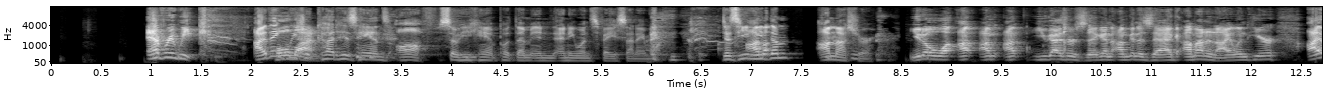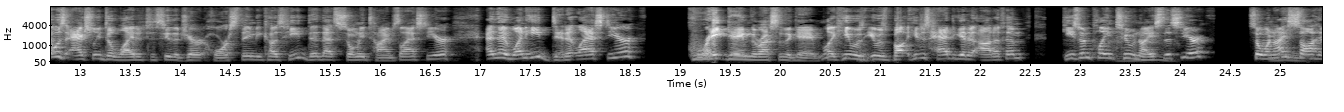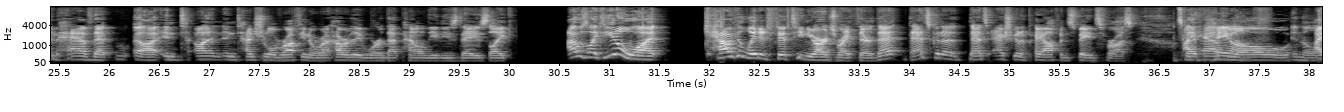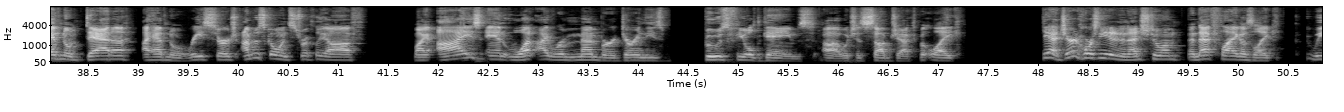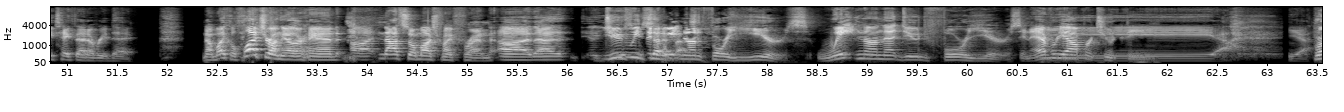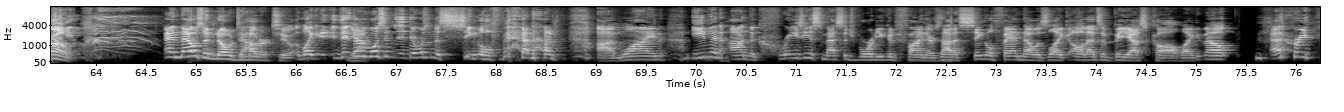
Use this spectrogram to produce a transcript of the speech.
Every week. I think Hold we on. should cut his hands off so he can't put them in anyone's face anymore. Does he I'm need them? I'm not sure. You know what? I, I'm, I'm. You guys are zigging. I'm gonna zag. I'm on an island here. I was actually delighted to see the Jarrett Horst thing because he did that so many times last year, and then when he did it last year, great game. The rest of the game, like he was, he was, he just had to get it out of him. He's been playing too nice this year. So when I saw him have that uh, in, unintentional roughing or however they word that penalty these days, like I was like, you know what? Calculated 15 yards right there. That that's gonna that's actually gonna pay off in spades for us. It's I have pay no, off in the I have no data. I have no research. I'm just going strictly off my eyes and what I remember during these booze fueled games, uh, which is subject. But like, yeah, Jarrett Horst needed an edge to him, and that flag was like, we take that every day. Now, Michael Fletcher, on the other hand, uh, not so much, my friend. Uh, that Dude, you we've said been waiting on for years. Waiting on that dude for years. In every opportunity. Yeah, yeah, Bro. And that was a no doubter too. Like th- Yeah. there wasn't there wasn't a single fan on online, even on the craziest message board you could find. There's not a single fan that was like, "Oh, that's a BS call." Like, no, every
